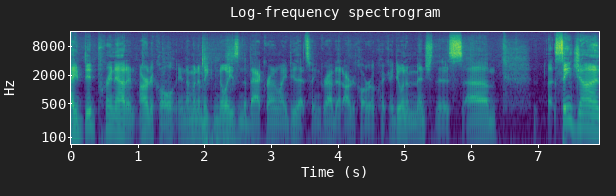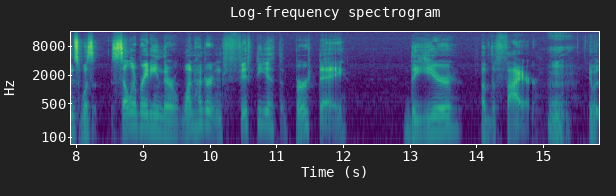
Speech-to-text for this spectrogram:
I did print out an article, and I'm going to make noise in the background when I do that, so I can grab that article real quick. I do want to mention this. Um, St. John's was celebrating their 150th birthday the year of the fire. Mm. It was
